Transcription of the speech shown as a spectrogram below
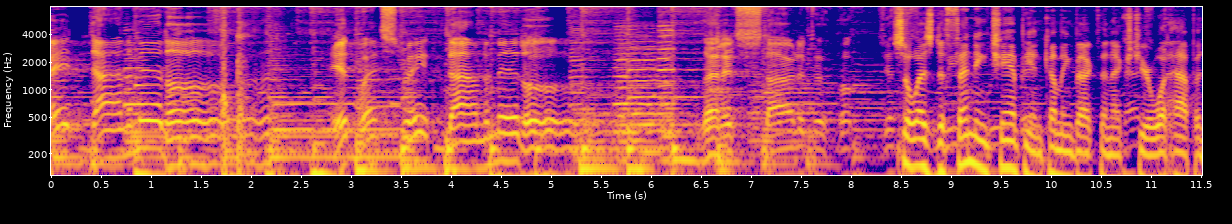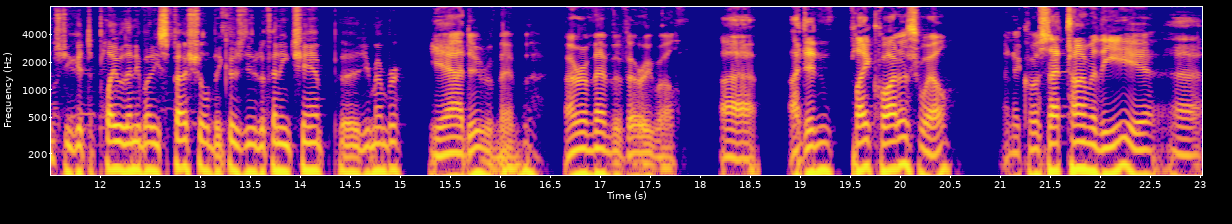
straight down the middle. It went straight down the middle. Then it started to hook. so, as defending champion coming back the next year, what happens? Do you get to play with anybody special because you're defending champ? Uh, do you remember? Yeah, I do remember. I remember very well. Uh, I didn't play quite as well. And of course, that time of the year, uh,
